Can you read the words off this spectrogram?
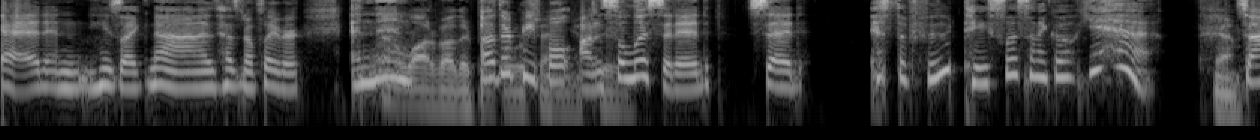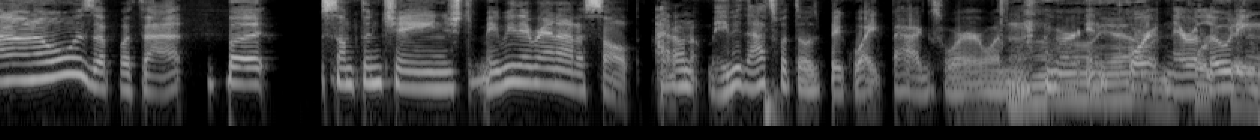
Ed, and he's like, "Nah, it has no flavor." And then a lot of other people other people it too. unsolicited said, "Is the food tasteless?" And I go, "Yeah." Yeah. So I don't know what was up with that, but something changed. Maybe they ran out of salt. I don't know. Maybe that's what those big white bags were when we were Oh, in yeah, port and they were loading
